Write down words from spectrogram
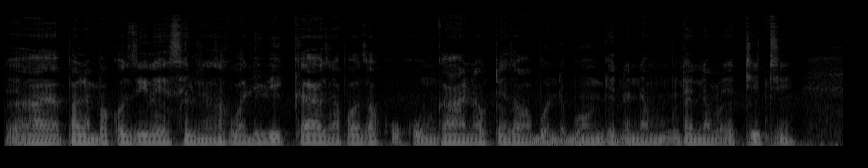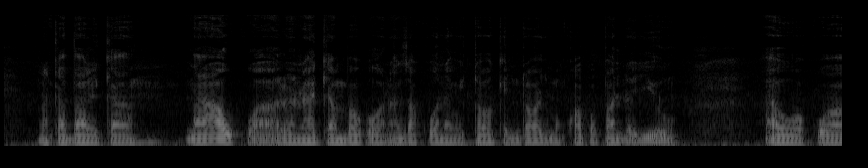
uh, pale ambako zile seli zinaweza kubadilika zinapoanza kuungana kutenza mabonde bonge ndani ya titi na kadhalika na au kwa wale wanawake ambako wanaanza kuona mitoke ndoa makwapa pande juu au wakuwa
